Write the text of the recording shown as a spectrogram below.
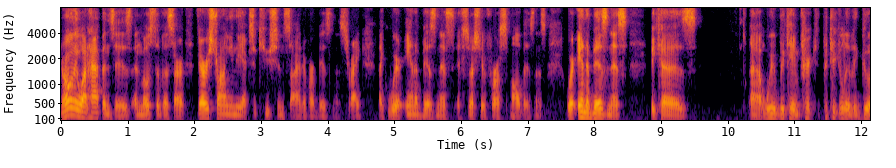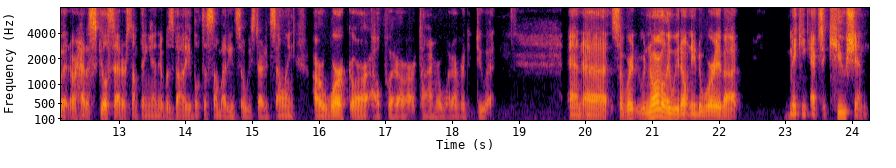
Normally, what happens is, and most of us are very strong in the execution side of our business, right? Like we're in a business, especially if we're a small business, we're in a business because uh, we became particularly good or had a skill set or something and it was valuable to somebody and so we started selling our work or our output or our time or whatever to do it. And uh, so we're normally we don't need to worry about making execution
